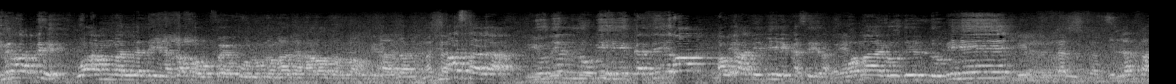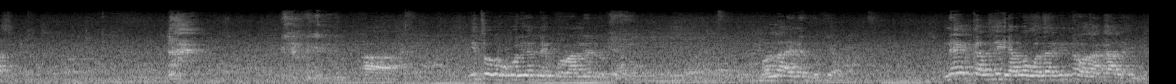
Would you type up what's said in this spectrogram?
من ربهم وأما الذين كفروا فيقولون ماذا أراد الله بهذا؟ مثلا يضل به كثيرا. أو يهدي به كثيرا وما يضل به إلا الفاسق آه. يتوبوا يلي القرآن يا والله نلوك يا نيك قال لي يا أبو ولا ولا قال هنا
